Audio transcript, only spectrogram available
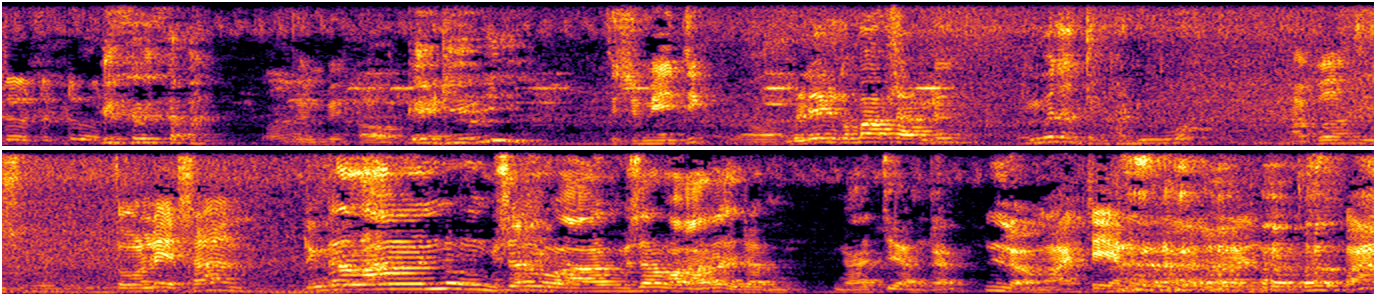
tuh. tuh tuh. Bebe. Oke. Gini. Tisu magic Beliin kebab satu. Ini tengah dulu. apa? Tolesan. Tinggal anu, misal wah, misal wahara dan ngaceng kan. Lo ngace yang anjing. Pak.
